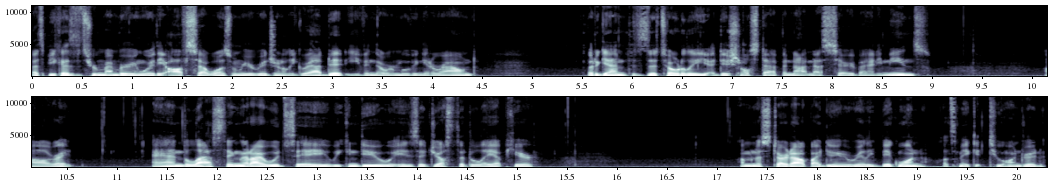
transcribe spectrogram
That's because it's remembering where the offset was when we originally grabbed it, even though we're moving it around. But again, this is a totally additional step and not necessary by any means. All right. And the last thing that I would say we can do is adjust the delay up here. I'm going to start out by doing a really big one. Let's make it 200.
